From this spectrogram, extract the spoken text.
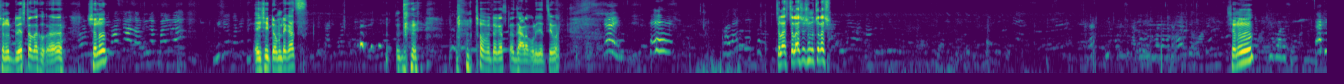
সোনুর ড্রেসটা দেখো। সোনু ভাষা লাভিরা পাইরা ভিডিও করে এই সেই টমেটো গাছ। টমেটো গাছটা ঝাড়া পড়ে যাচ্ছে এবার। চলে আস, চলে আসো, শোনো, চলে আসো। শোনু। কি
